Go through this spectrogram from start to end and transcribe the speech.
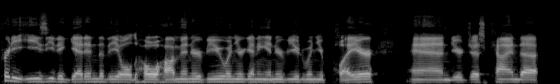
pretty easy to get into the old ho hum interview when you're getting interviewed when you're player and you're just kind of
